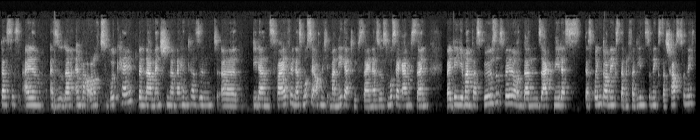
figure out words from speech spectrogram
dass es einem also dann einfach auch noch zurückhält, wenn da Menschen dann dahinter sind, äh, die dann zweifeln. Das muss ja auch nicht immer negativ sein. Also es muss ja gar nicht sein, bei dir jemand was Böses will und dann sagt, nee, das, das bringt doch nichts, damit verdienst du nichts, das schaffst du nicht.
